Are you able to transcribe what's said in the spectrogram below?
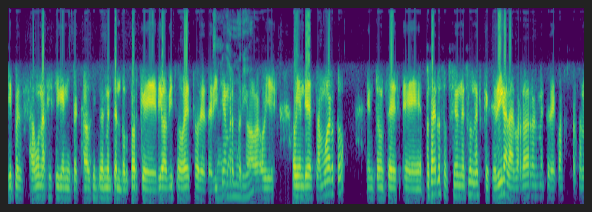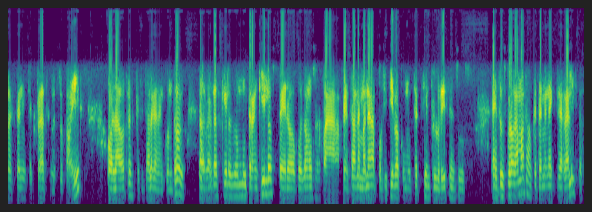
y pues aún así siguen infectados. Simplemente el doctor que dio aviso esto desde diciembre, pues hoy, hoy en día está muerto. Entonces, eh, pues hay dos opciones. Una es que se diga la verdad realmente de cuántas personas están infectadas en nuestro país o la otra es que se salgan del control. La verdad es que los veo muy tranquilos, pero pues vamos a pensar de manera positiva, como usted siempre lo dice en sus, en sus programas, aunque también hay que ser realistas.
